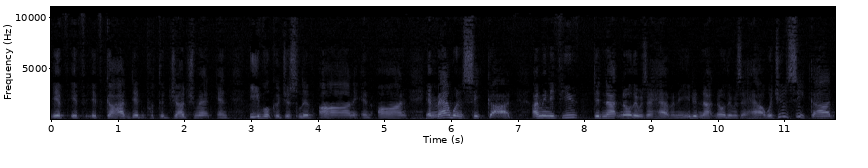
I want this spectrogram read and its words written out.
if, if, if God didn't put the judgment and evil could just live on and on and man wouldn't seek God? I mean, if you did not know there was a heaven and you did not know there was a hell, would you seek God?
